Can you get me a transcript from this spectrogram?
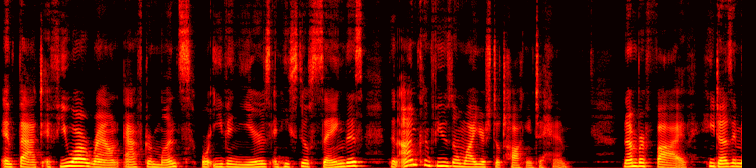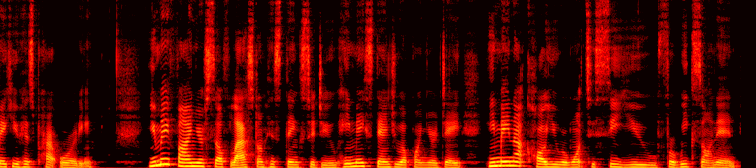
In fact, if you are around after months or even years and he's still saying this, then I'm confused on why you're still talking to him. Number five, he doesn't make you his priority. You may find yourself last on his things to do. He may stand you up on your date. He may not call you or want to see you for weeks on end.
